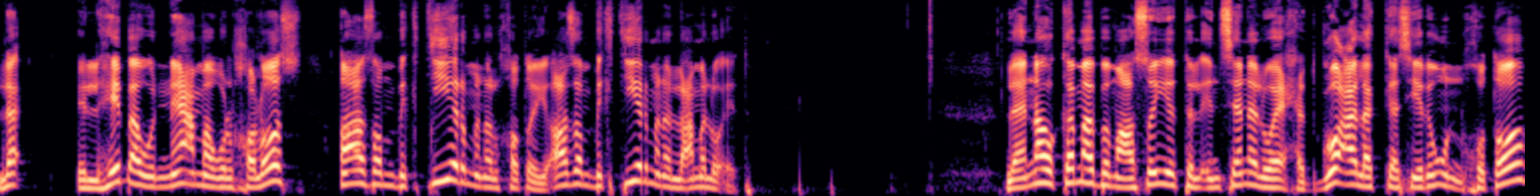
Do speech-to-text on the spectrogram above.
لا الهبة والنعمة والخلاص أعظم بكتير من الخطية أعظم بكتير من اللي عمله آدم. لأنه كما بمعصية الإنسان الواحد جعل الكثيرون خطاة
